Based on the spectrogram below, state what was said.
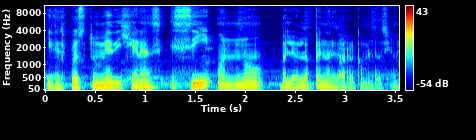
y después tú me dijeras si o no valió la pena la recomendación.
